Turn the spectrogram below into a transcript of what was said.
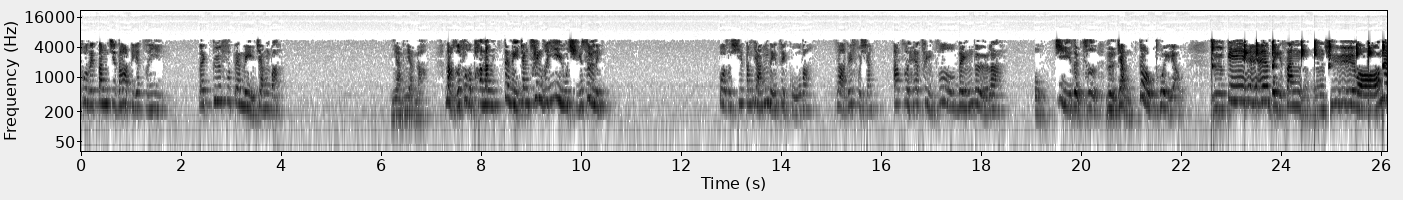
怕在当机大跌之意，来辜负的内江吧。娘娘啊！那是不是怕能在内江亲自一有其手呢？我是先当养内再过吧，让人互相，阿只还亲自认得了。哦，既如此，我将告退了，不该背上去望啊！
